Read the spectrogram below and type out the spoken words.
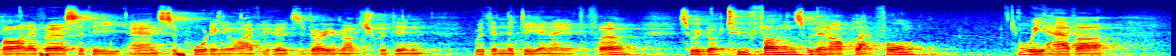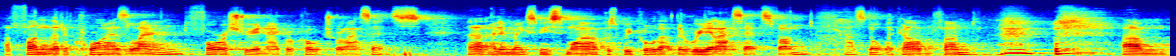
biodiversity and supporting livelihoods very much within, within the DNA of the firm. So we've got two funds within our platform. We have a, a fund that acquires land, forestry and agricultural assets. Uh, and it makes me smile because we call that the Real Assets Fund. That's not the Carbon Fund. um,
